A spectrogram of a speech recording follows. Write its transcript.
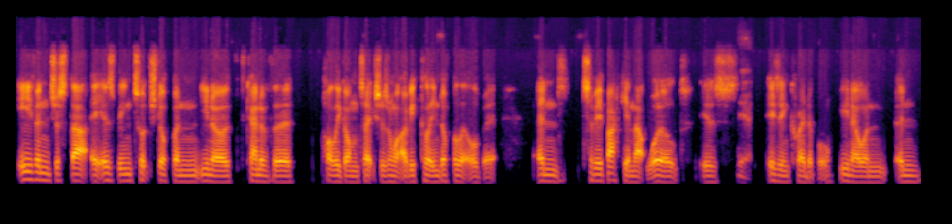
even just that it has been touched up and you know, kind of the polygon textures and what have you cleaned up a little bit, and to be back in that world is Yeah. is incredible, you know, and and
